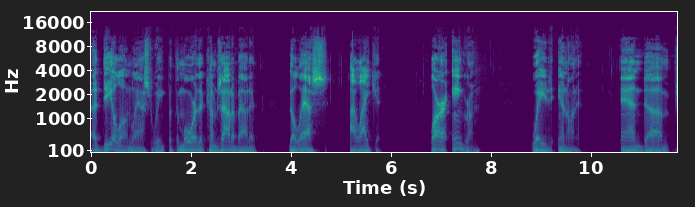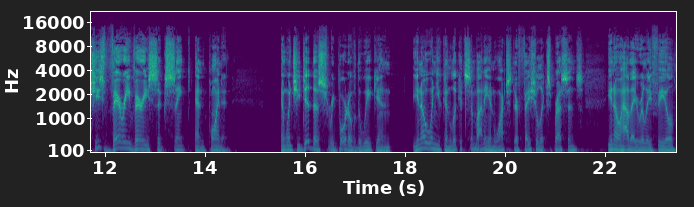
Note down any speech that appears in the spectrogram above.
a deal on last week. But the more that comes out about it, the less I like it. Laura Ingraham weighed in on it. And um, she's very, very succinct and pointed. And when she did this report over the weekend, you know, when you can look at somebody and watch their facial expressions, you know how they really feel.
